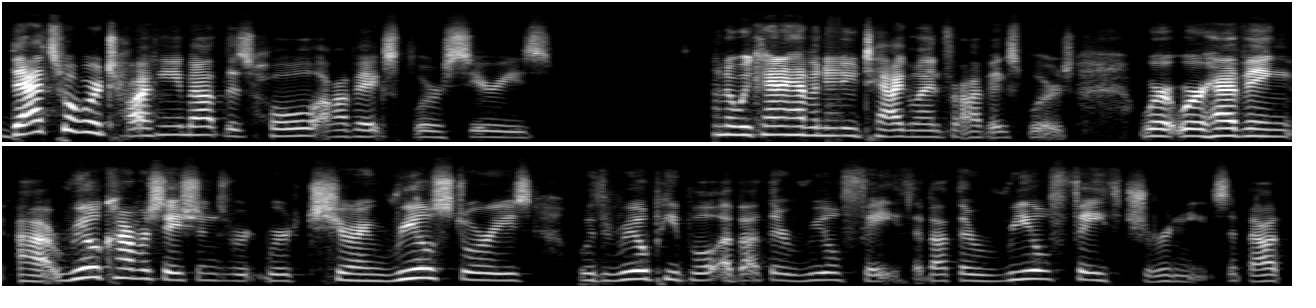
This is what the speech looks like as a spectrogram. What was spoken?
That's what we're talking about this whole ave explore series you know, we kind of have a new tagline for Ave Explores. We're, we're having uh, real conversations. We're, we're sharing real stories with real people about their real faith, about their real faith journeys, about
